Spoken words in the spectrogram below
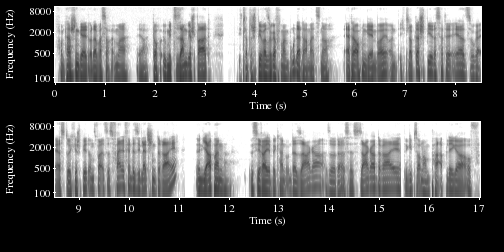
vom Taschengeld oder was auch immer, ja, doch irgendwie zusammengespart. Ich glaube, das Spiel war sogar von meinem Bruder damals noch. Er hatte auch einen Gameboy und ich glaube, das Spiel, das hatte er sogar erst durchgespielt. Und zwar ist es Final Fantasy Legend 3. In Japan ist die Reihe bekannt unter Saga. Also da ist es Saga 3. Da gibt es auch noch ein paar Ableger auf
